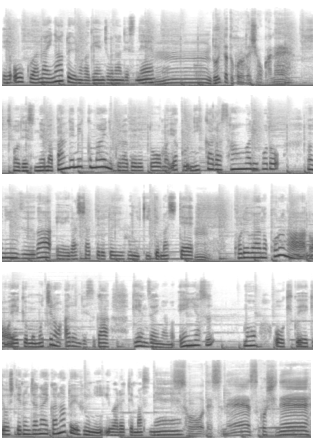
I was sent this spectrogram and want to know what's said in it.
えー多くはないなというのが現状なんですねう。ーんどういったところでしょうかねそうですね。まあパンデミック前に比べると、まあ、約2から3割ほどの人数が、えーいらっしゃってるというふうに聞いてまして、うんこれはあのコロナの影響ももちろんあるんですが、現在のあの円安も大きく影響してるんじゃないかなというふうに言われてますね。そうですね少しね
